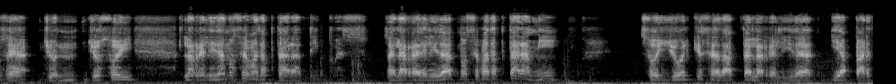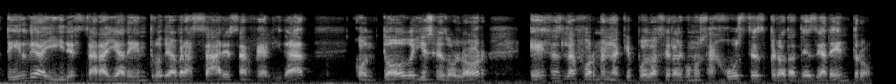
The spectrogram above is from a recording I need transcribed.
O sea, yo, yo soy, la realidad no se va a adaptar a ti, pues. O sea, la realidad no se va a adaptar a mí. Soy yo el que se adapta a la realidad. Y a partir de ahí, de estar allá adentro, de abrazar esa realidad con todo y ese dolor, esa es la forma en la que puedo hacer algunos ajustes, pero desde adentro,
